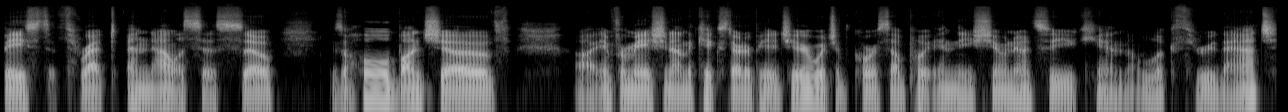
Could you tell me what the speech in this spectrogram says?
based threat analysis. So there's a whole bunch of uh, information on the Kickstarter page here, which of course I'll put in the show notes so you can look through that.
